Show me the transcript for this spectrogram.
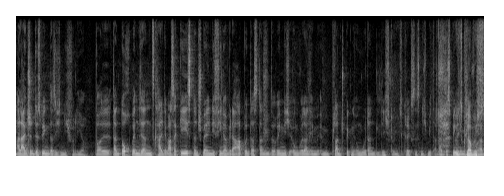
Allein schon deswegen, dass ich ihn nicht verliere. Weil dann doch, wenn du dann ins kalte Wasser gehst, dann schwellen die Finger wieder ab und dass dann der Ring nicht irgendwo dann im, im Planschbecken irgendwo dann liegt und du kriegst es nicht mit. Allein deswegen ich glaube, das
